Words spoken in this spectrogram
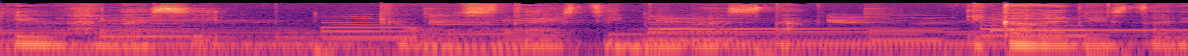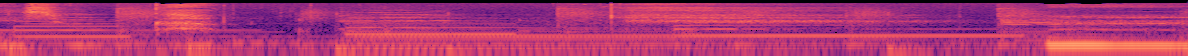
ていう話今日お伝えしてみました。いかがでしたでしょうか？うん。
